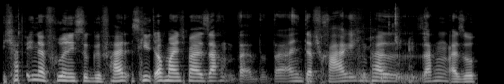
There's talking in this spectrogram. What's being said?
ich habe ihn da früher nicht so gefeiert. Es gibt auch manchmal Sachen, da, da- hinterfrage ich ein paar Sachen, also,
